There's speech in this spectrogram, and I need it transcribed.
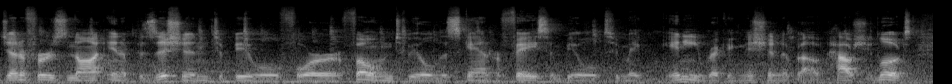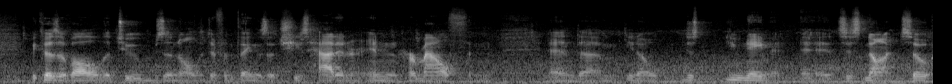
Jennifer's not in a position to be able for her phone to be able to scan her face and be able to make any recognition about how she looks because of all the tubes and all the different things that she's had in her in her mouth and and um, you know just you name it it's just not. So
